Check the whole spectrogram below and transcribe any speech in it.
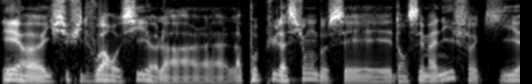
Et il suffit de voir aussi la, population de ces, dans ces manifs qui,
